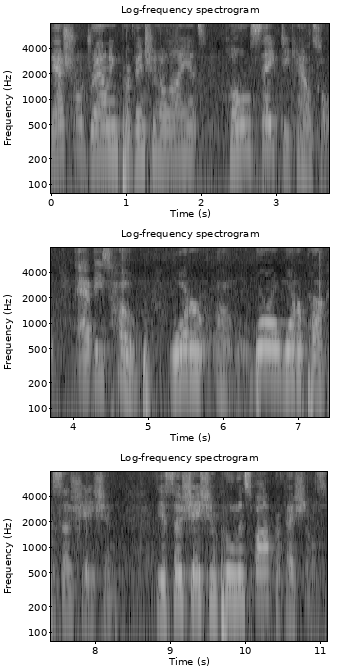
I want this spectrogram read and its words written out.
National Drowning Prevention Alliance, Home Safety Council, Abby's Hope, Water, uh, World Water Park Association, the Association of Pool and Spa Professionals,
